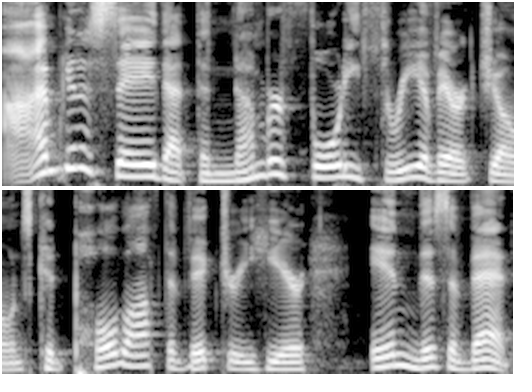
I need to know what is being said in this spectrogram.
I'm going to say that the number 43 of Erik jones could pull off the victory here in this event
